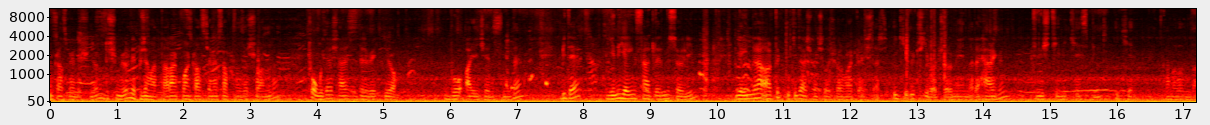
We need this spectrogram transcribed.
1 kasmayı düşünüyorum. Düşünmüyorum yapacağım hatta. Rank 1 kasacağım hesap hazır şu anda. Çok güzel şeyler sizleri bekliyor bu ay içerisinde. Bir de yeni yayın saatlerimi söyleyeyim. Yayınları artık 2'de açmaya çalışıyorum arkadaşlar. 2-3 gibi açıyorum yayınları her gün. Twitch TV Kespin 2 kanalında.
